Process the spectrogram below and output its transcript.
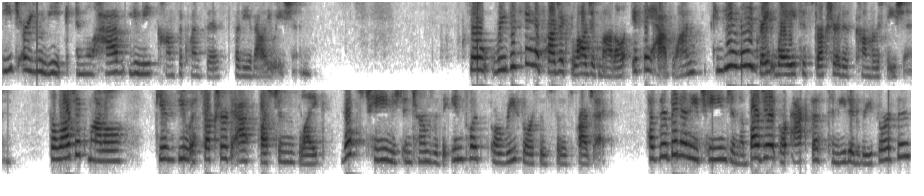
each are unique and will have unique consequences for the evaluation. So revisiting the project's logic model, if they have one, can be a really great way to structure this conversation. The logic model gives you a structure to ask questions like, what's changed in terms of the inputs or resources for this project? Has there been any change in the budget or access to needed resources?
